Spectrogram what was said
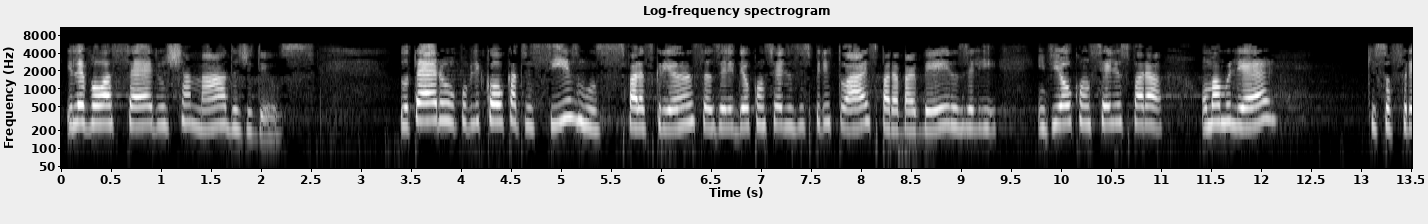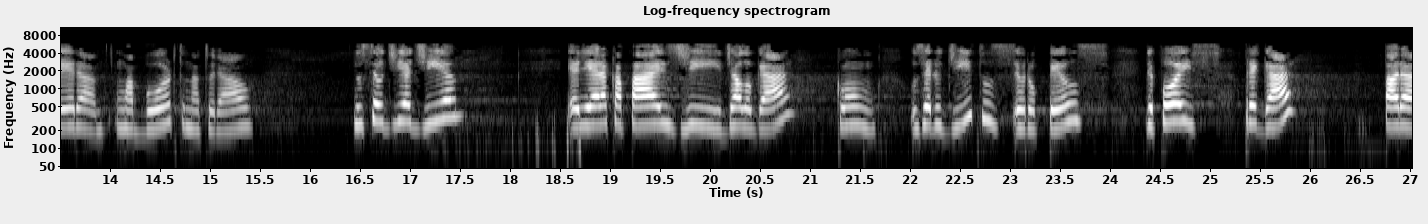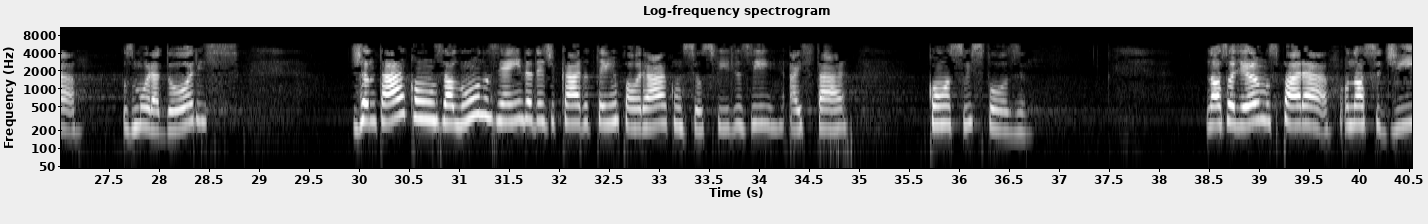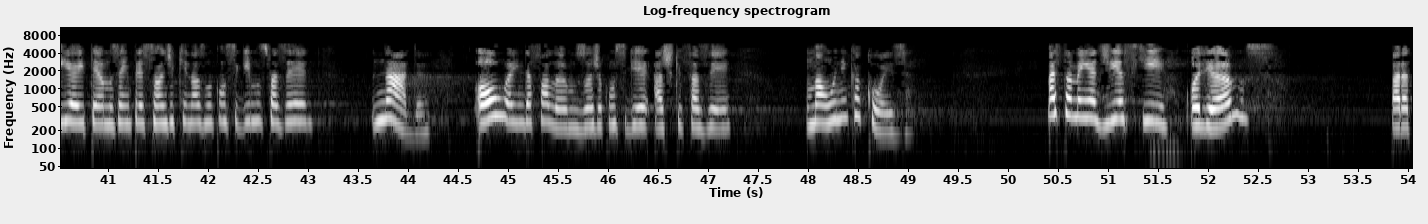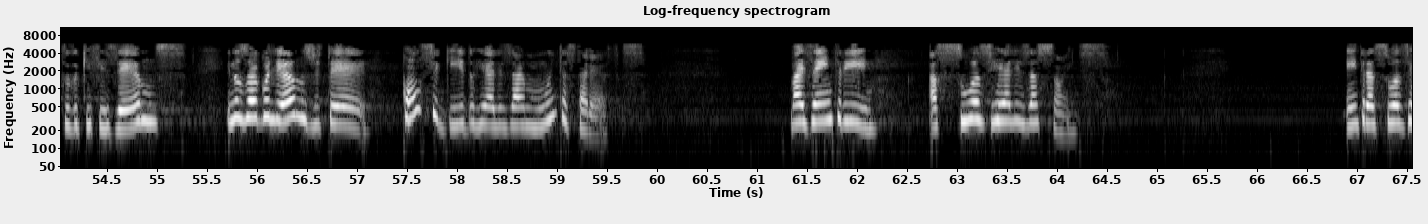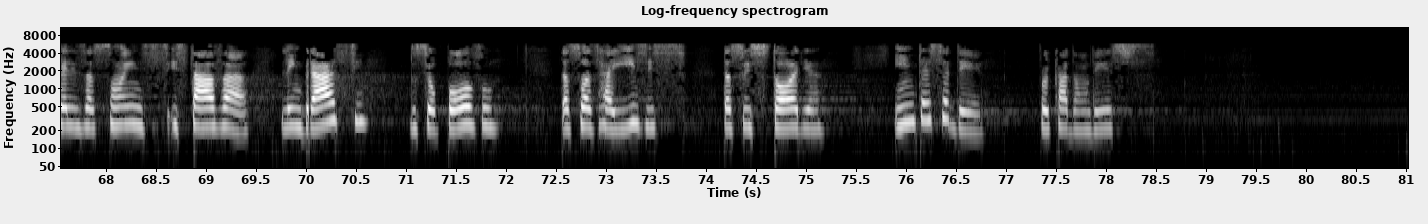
e levou a sério o chamado de Deus. Lutero publicou catecismos para as crianças, ele deu conselhos espirituais para barbeiros, ele enviou conselhos para uma mulher que sofrera um aborto natural. No seu dia a dia, ele era capaz de dialogar com os eruditos europeus depois, pregar para os moradores, jantar com os alunos e ainda dedicar o tempo a orar com seus filhos e a estar com a sua esposa. Nós olhamos para o nosso dia e temos a impressão de que nós não conseguimos fazer nada. Ou ainda falamos, hoje eu consegui, acho que fazer uma única coisa. Mas também há dias que olhamos para tudo que fizemos e nos orgulhamos de ter conseguido realizar muitas tarefas. Mas entre as suas realizações, entre as suas realizações estava lembrar-se do seu povo, das suas raízes, da sua história e interceder por cada um destes.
